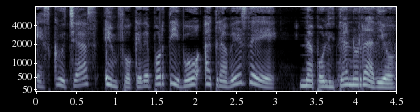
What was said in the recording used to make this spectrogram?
Escuchas Enfoque Deportivo a través de Napolitano Radio.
